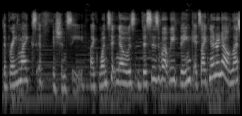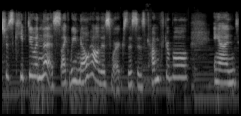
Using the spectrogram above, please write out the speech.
the brain likes efficiency. Like once it knows this is what we think, it's like, no, no, no, let's just keep doing this. Like we know how this works. This is comfortable. And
